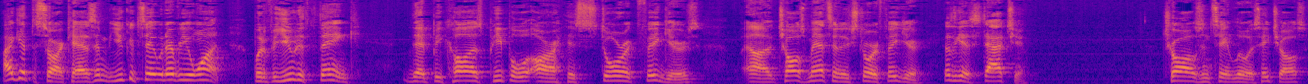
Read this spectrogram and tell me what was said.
I get the sarcasm. You could say whatever you want. But for you to think that because people are historic figures, uh, Charles Manson, is a historic figure, doesn't get a statue. Charles in St. Louis. Hey, Charles.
